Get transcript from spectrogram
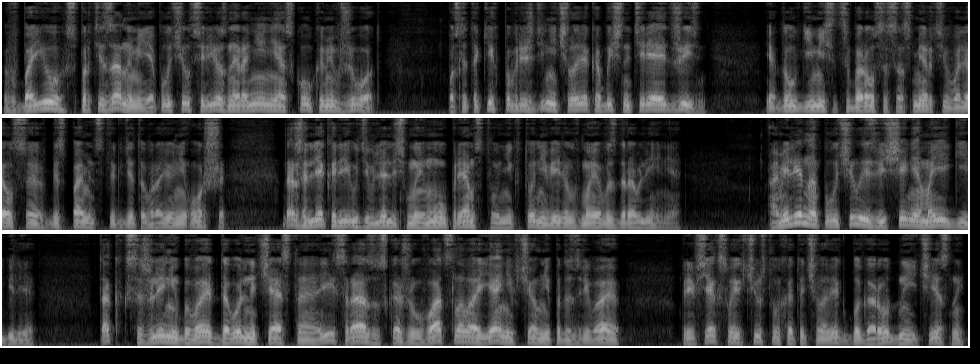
В бою с партизанами я получил серьезное ранение осколками в живот. После таких повреждений человек обычно теряет жизнь. Я долгие месяцы боролся со смертью, валялся в беспамятстве где-то в районе Орши. Даже лекари удивлялись моему упрямству, никто не верил в мое выздоровление. А Милена получила извещение о моей гибели. Так, к сожалению, бывает довольно часто. И сразу скажу, Вацлава я ни в чем не подозреваю. При всех своих чувствах это человек благородный и честный.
